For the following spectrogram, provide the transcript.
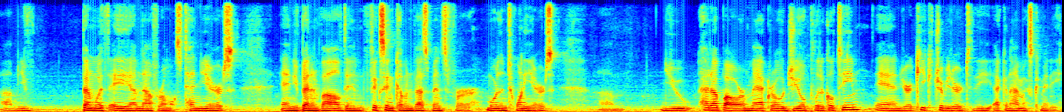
Um, you've been with AAM now for almost 10 years, and you've been involved in fixed income investments for more than 20 years. Um, you head up our macro geopolitical team, and you're a key contributor to the economics committee.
